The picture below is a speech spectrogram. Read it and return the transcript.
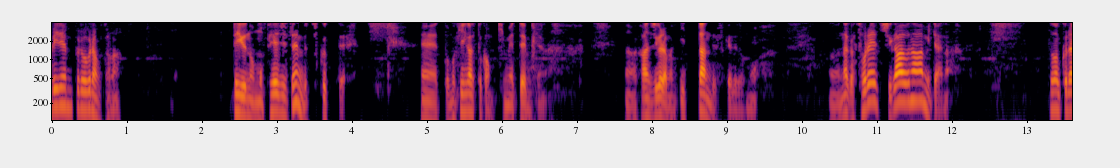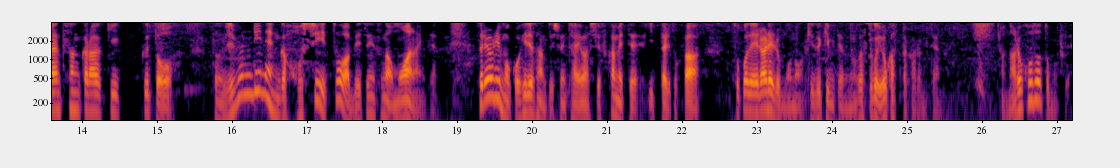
理念プログラムかな。っていうのもページ全部作って、えっ、と、金額とかも決めてみたいな。感じぐらいまで行ったんですけれども、うん、なんかそれ違うな、みたいな。そのクライアントさんから聞くと、その自分理念が欲しいとは別にそんな思わないみたいな。それよりもこうヒデさんと一緒に対話して深めていったりとか、そこで得られるもの、気づきみたいなのがすごい良かったからみたいな。あなるほどと思って。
